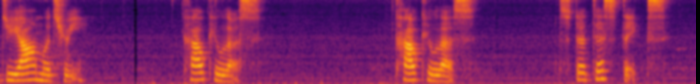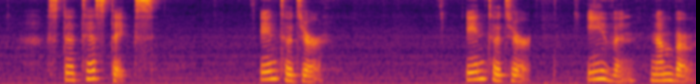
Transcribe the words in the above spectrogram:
Geometry. Calculus. Calculus. Statistics. Statistics. Integer integer even number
